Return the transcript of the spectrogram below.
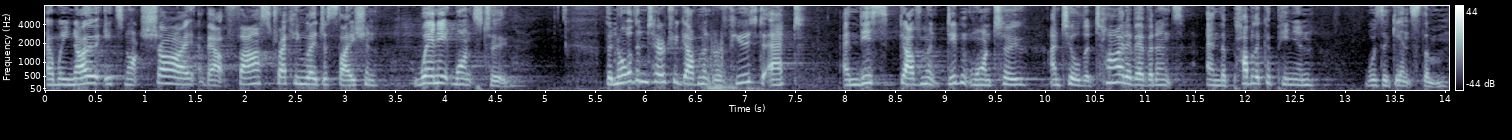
and we know it's not shy about fast-tracking legislation when it wants to. The Northern Territory government refused to act, and this government didn't want to until the tide of evidence and the public opinion was against them.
